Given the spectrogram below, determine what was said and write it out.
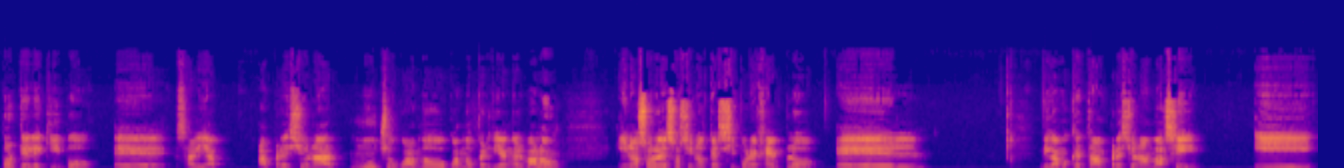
porque el equipo eh, salía a presionar mucho cuando, cuando perdían el balón. Y no solo eso, sino que si, por ejemplo, el, digamos que estaban presionando así y,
